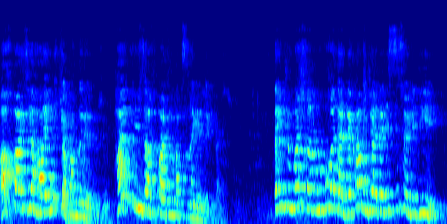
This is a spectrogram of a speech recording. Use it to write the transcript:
AK Parti'ye hainlik yapanları hangi yüzle AK Parti'nin kapısına gelecekler? Sayın Cumhurbaşkanı'nın bu kadar beka mücadelesi söylediği,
